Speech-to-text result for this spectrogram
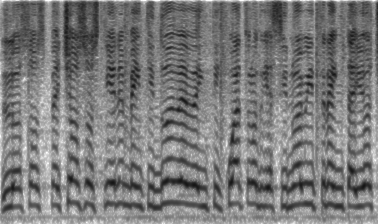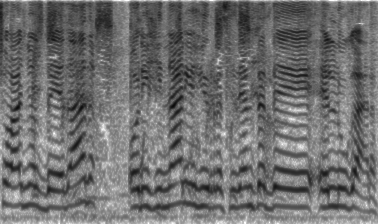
Los sospechosos tienen 29, 24, 19 y 38 años de edad, originarios y residentes del lugar.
